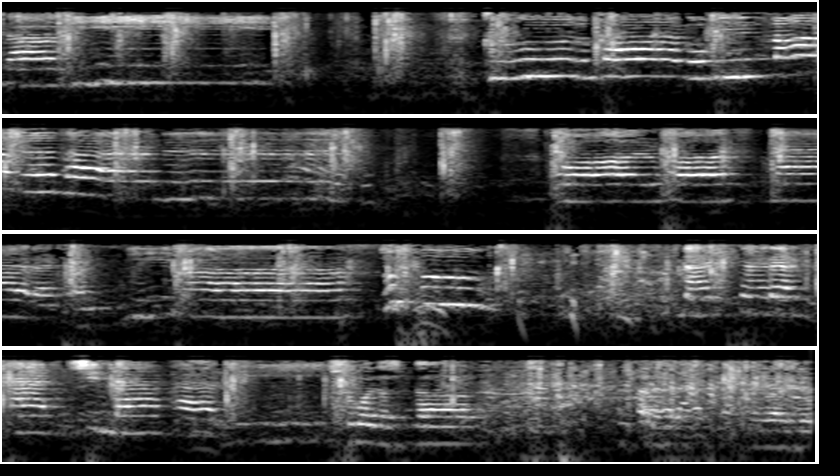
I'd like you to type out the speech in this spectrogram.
그러시다니 구름 타고 빛나는 하늘 월월 날아갑니다 우후 날 사랑하신다니 수고하셨습니다. 안녕하세요.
